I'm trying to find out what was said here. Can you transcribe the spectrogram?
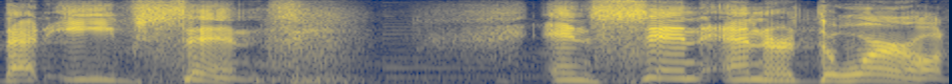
that Eve sinned, and sin entered the world.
